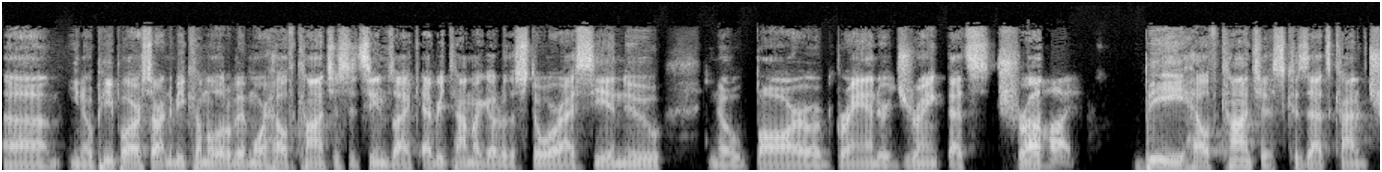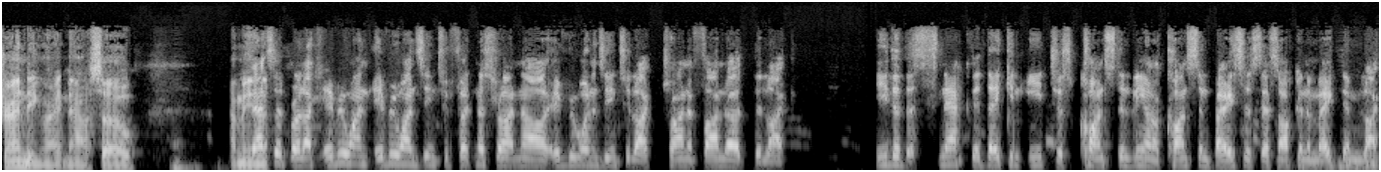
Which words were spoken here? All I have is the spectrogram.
um, you know, people are starting to become a little bit more health conscious. It seems like every time I go to the store, I see a new, you know, bar or brand or drink that's trying to be health conscious because that's kind of trending right now. So, I mean, that's it, bro. Like everyone, everyone's into fitness right now. Everyone is into like trying to find out the like either the snack that they can eat just constantly on a constant basis that's not going to make them like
